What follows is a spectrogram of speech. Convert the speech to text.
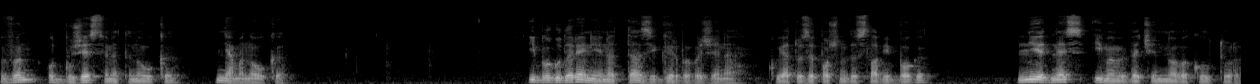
Вън от божествената наука няма наука. И благодарение на тази гърбава жена, която започна да слави Бога, ние днес имаме вече нова култура.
